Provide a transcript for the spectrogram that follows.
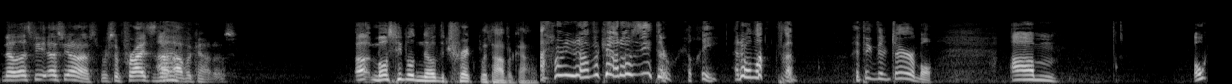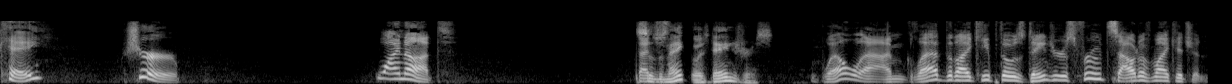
No, let's be let's be honest. We're surprised it's not Uh, avocados. Uh, most people know the trick with avocados. I don't eat avocados either. Really, I don't like them. I think they're terrible. Um. Okay. Sure. Why not? That so just- the mango is dangerous. Well, I'm glad that I keep those dangerous fruits out of my kitchen.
